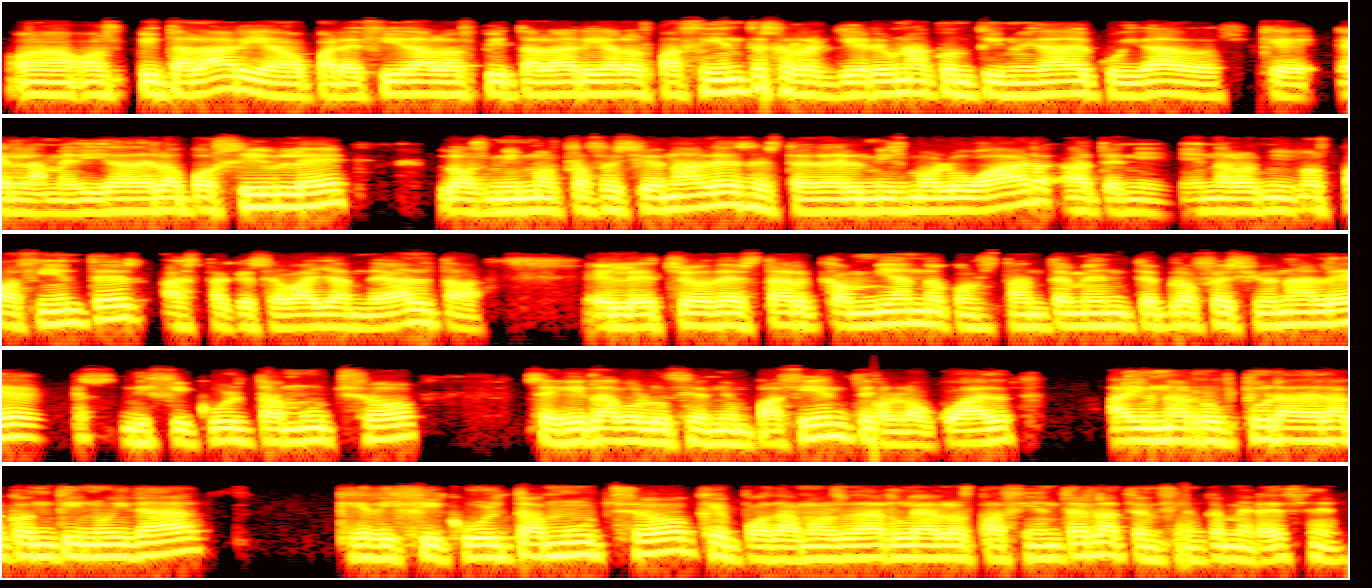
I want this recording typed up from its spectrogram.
hospitalaria o parecida a la hospitalaria a los pacientes, se requiere una continuidad de cuidados, que en la medida de lo posible los mismos profesionales estén en el mismo lugar atendiendo a los mismos pacientes hasta que se vayan de alta. El hecho de estar cambiando constantemente profesionales dificulta mucho seguir la evolución de un paciente, con lo cual hay una ruptura de la continuidad que dificulta mucho que podamos darle a los pacientes la atención que merecen.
